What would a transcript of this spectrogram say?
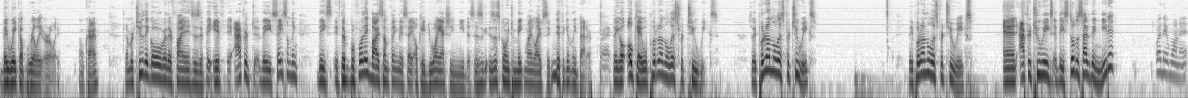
They wake up really early. Okay. Number two, they go over their finances. If they if after t- they say something, they if they're before they buy something, they say, okay, do I actually need this? Is is this going to make my life significantly better? Correct. They go, okay, we'll put it on the list for two weeks. So they put it on the list for two weeks. They put it on the list for two weeks, and after two weeks, if they still decide they need it, Or they want it.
